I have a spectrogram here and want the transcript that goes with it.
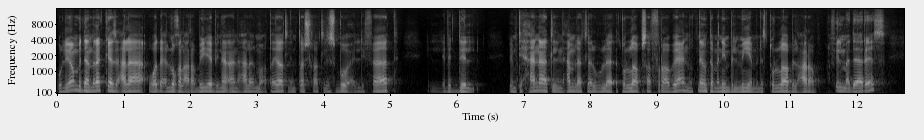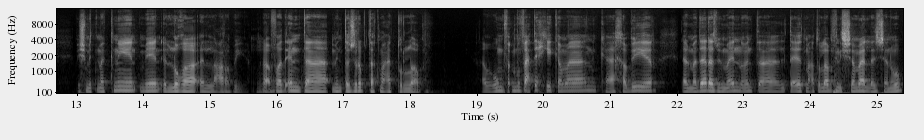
واليوم بدنا نركز على وضع اللغة العربية بناء على المعطيات اللي انتشرت الأسبوع اللي فات اللي بتدل بامتحانات اللي انعملت للطلاب صف رابع إنه 82% من الطلاب العرب في المدارس مش متمكنين من اللغة العربية. رأفت أنت من تجربتك مع الطلاب ومنفع تحكي كمان كخبير للمدارس بما إنه أنت التقيت مع طلاب من الشمال للجنوب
